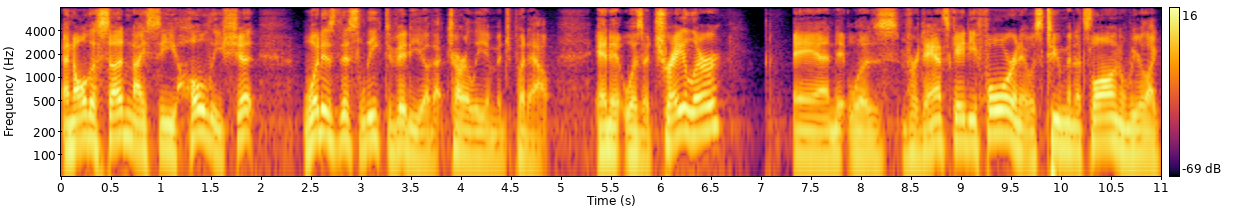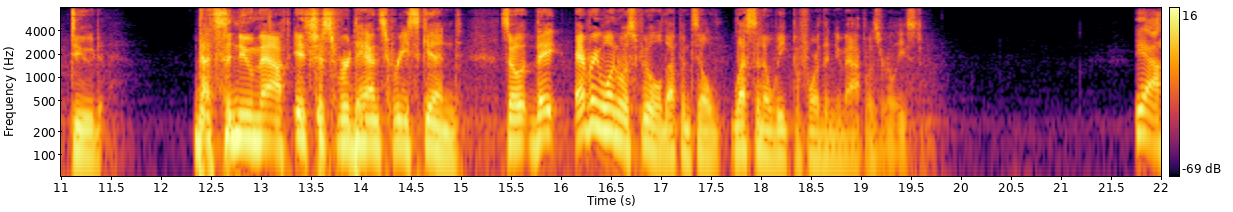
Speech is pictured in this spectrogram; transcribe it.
and all of a sudden I see, holy shit, what is this leaked video that Charlie Image put out? And it was a trailer, and it was Verdansk 84, and it was two minutes long. And we were like, dude, that's the new map. It's just Verdansk reskinned. So they everyone was fooled up until less than a week before the new map was released. Yeah,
